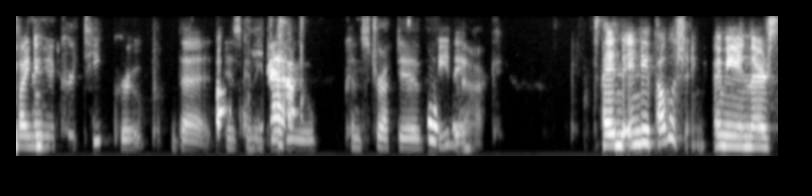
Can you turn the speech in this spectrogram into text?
Finding think, a critique group that oh, is going to yeah. give you constructive totally. feedback. And indie publishing. I mean, there's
